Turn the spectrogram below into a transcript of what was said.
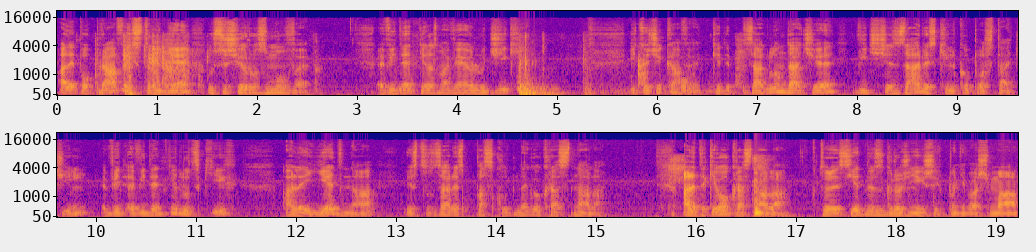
ale po prawej stronie usłyszycie rozmowę. Ewidentnie rozmawiają ludziki. I co ciekawe, kiedy zaglądacie, widzicie zarys kilku postaci, ewi- ewidentnie ludzkich, ale jedna jest to zarys paskudnego krasnala. Ale takiego krasnala, który jest jednym z groźniejszych, ponieważ ma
